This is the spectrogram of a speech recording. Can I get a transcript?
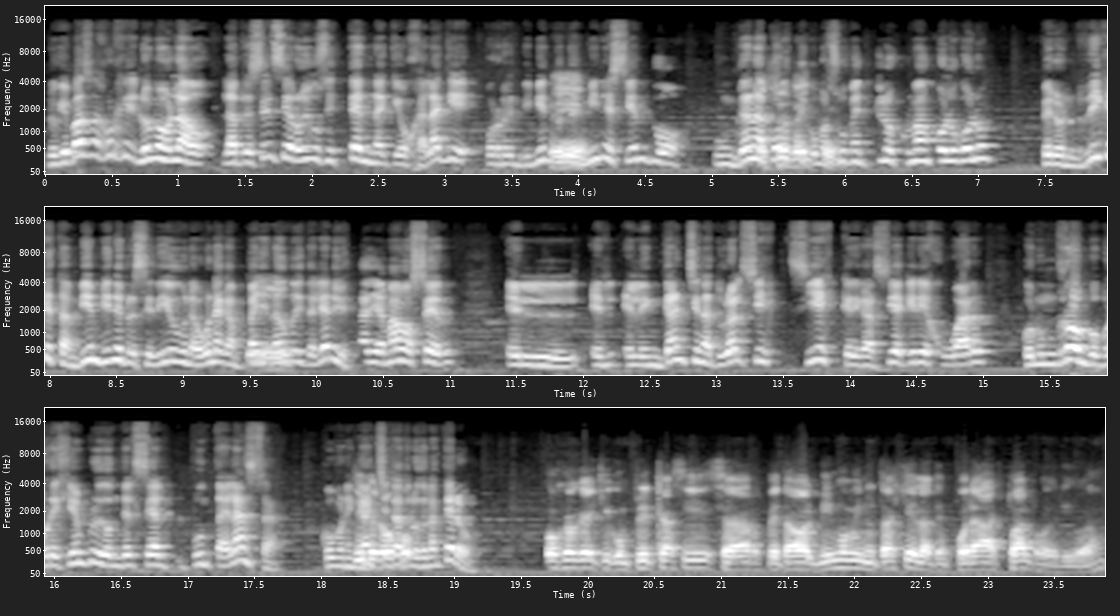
Lo que pasa, Jorge, lo hemos hablado, la presencia de Rodrigo Cisterna, que ojalá que por rendimiento termine siendo un gran aporte como el sub-21 formado en Colo Colo, pero Enrique también viene precedido de una buena campaña en el auto italiano y está llamado a ser el, enganche natural si es, si es que García quiere jugar con un rombo, por ejemplo, y donde él sea el punta de lanza, como un enganche sí, delantero. Ojo que hay que cumplir casi, se ha respetado el mismo minutaje de la temporada actual, Rodrigo. ¿eh?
